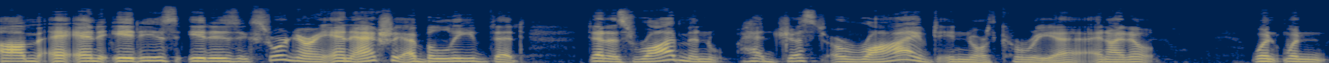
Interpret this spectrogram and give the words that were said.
um, and it is it is extraordinary. And actually, I believe that Dennis Rodman had just arrived in North Korea, and I don't when when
